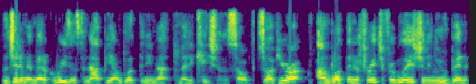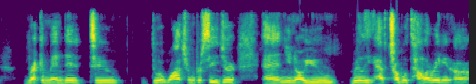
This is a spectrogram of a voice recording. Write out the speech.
legitimate medical reasons to not be on blood thinning medications. So, so if you're on blood thinning for atrial fibrillation and you've been recommended to do a Watchman procedure and you know you really have trouble tolerating uh,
